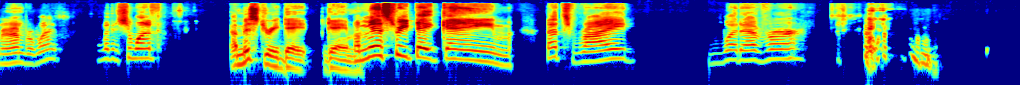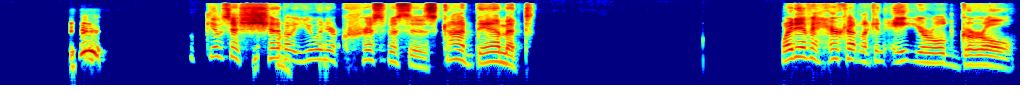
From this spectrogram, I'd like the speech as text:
Remember what? What did she want? A mystery date game. A mystery date game. That's right. Whatever. Gives a shit about you and your Christmases? God damn it. Why do you have a haircut like an eight-year-old girl?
